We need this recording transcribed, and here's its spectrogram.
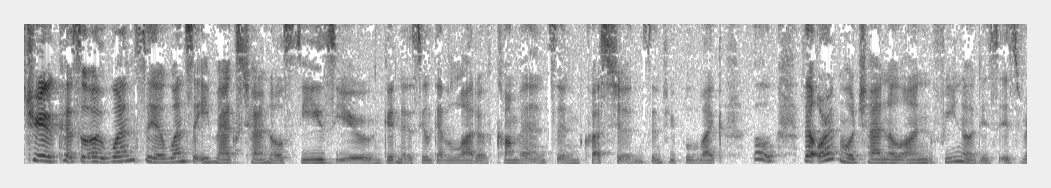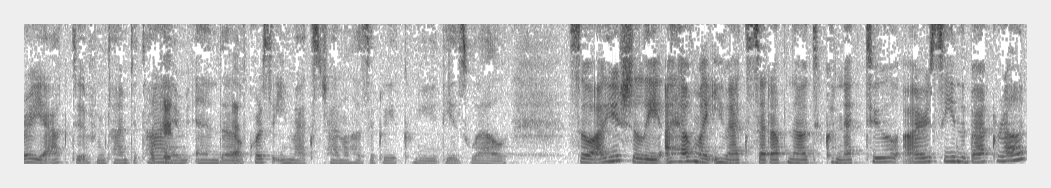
That's true because uh, once uh, once the Emacs channel sees you, goodness, you'll get a lot of comments and questions, and people like, oh, the org mode channel on Freenode is, is very active from time to time, and uh, Yeah. of course the Emacs channel has a great community as well. So I usually I have my Emacs set up now to connect to IRC in the background.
